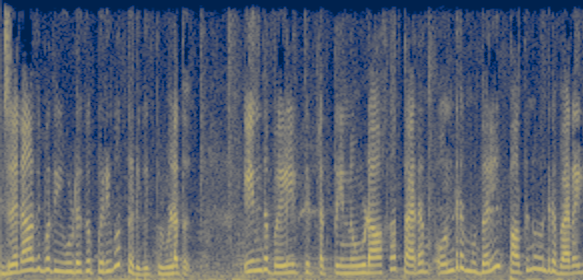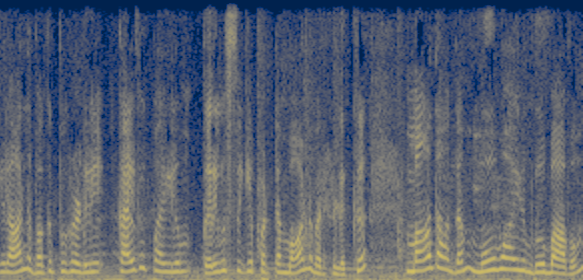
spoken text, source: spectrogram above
ஜனாதிபதி ஊடக பிரிவு தெரிவித்துள்ளது. இந்த வேலை திட்டத்தின் ஊடாக தரம் ஒன்று முதல் பதினொன்று வரையிலான வகுப்புகளில் கல்வி பயிலும் தெரிவு செய்யப்பட்ட மாணவர்களுக்கு மாதாந்தம் மூவாயிரம் ரூபாவும்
